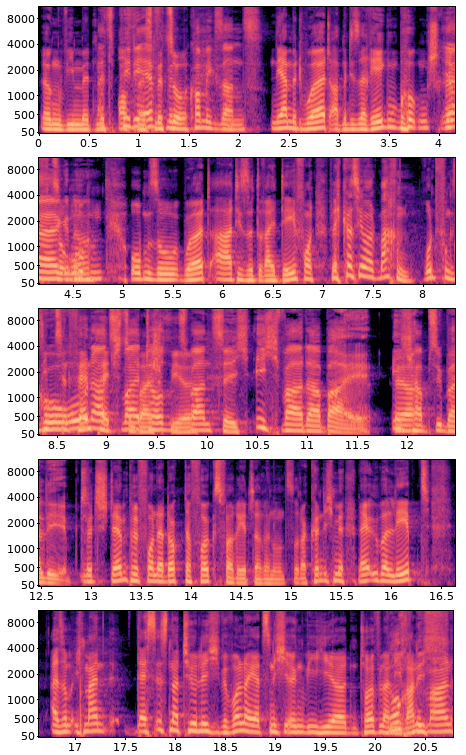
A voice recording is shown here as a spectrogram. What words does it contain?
irgendwie mit, mit Als PDF Office, mit mit, so... Comic Sans. Ja, mit Word Art, mit dieser Regenbogenschrift, Ja, so genau. oben, oben so Word Art, diese 3D-Font. Vielleicht kann es jemand machen. Rundfunk 17 Corona Fanpage zum Beispiel. 2020. Ich war dabei. Ich Ja. hab's überlebt. Mit Stempel von der Dr. Volksverräterin und so. Da könnte ich mir, naja, überlebt. Also ich meine, das ist natürlich, wir wollen da jetzt nicht irgendwie hier den Teufel an die Noch Wand nicht. malen,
